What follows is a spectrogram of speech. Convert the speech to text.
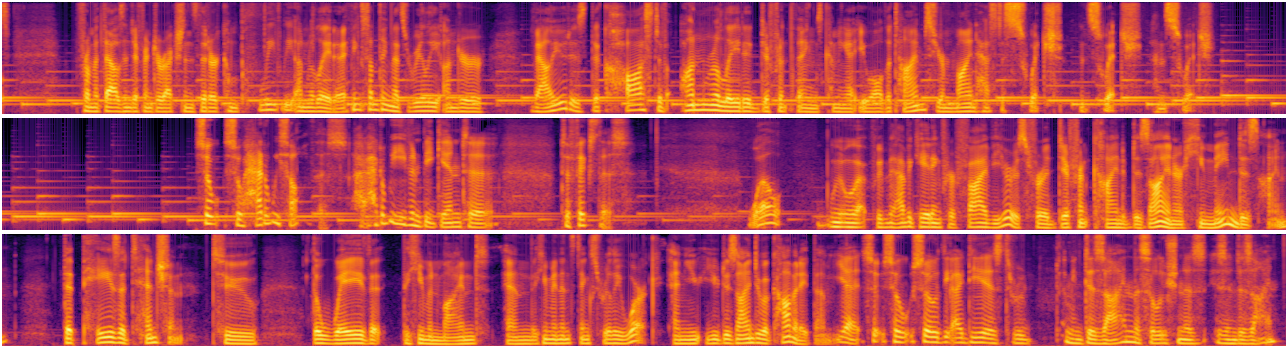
from a thousand different directions that are completely unrelated. I think something that's really under valued is the cost of unrelated different things coming at you all the time. So your mind has to switch and switch and switch. So, so how do we solve this? How do we even begin to, to fix this? Well, we've been advocating for five years for a different kind of design or humane design that pays attention to the way that the human mind and the human instincts really work, and you you design to accommodate them. Yeah. So so so the idea is through. I mean, design. The solution is is in design.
